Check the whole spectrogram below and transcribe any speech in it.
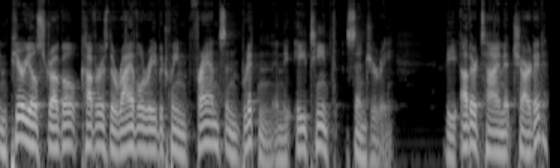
Imperial struggle covers the rivalry between France and Britain in the 18th century. The other time it charted,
